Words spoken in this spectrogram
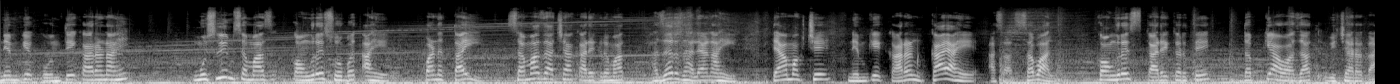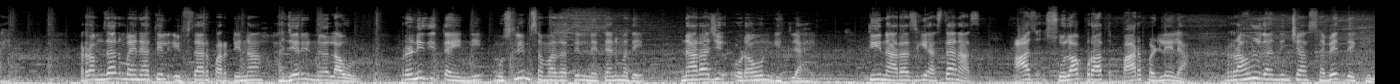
नेमके कोणते कारण आहे? मुस्लिम समाज काँग्रेससोबत आहे पण ताई समाजाच्या कार्यक्रमात हजर झाल्या नाही त्यामागचे नेमके कारण काय आहे असा सवाल काँग्रेस कार्यकर्ते दबक्या आवाजात विचारत आहे रमजान महिन्यातील इफ्तार पार्टींना हजेरी न लावून प्रणितीताईंनी मुस्लिम समाजातील नेत्यांमध्ये नाराजी ओढावून घेतली आहे. ती नाराजगी असतानाच आज सोलापुरात पार पडलेल्या राहुल गांधींच्या सभेत देखील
